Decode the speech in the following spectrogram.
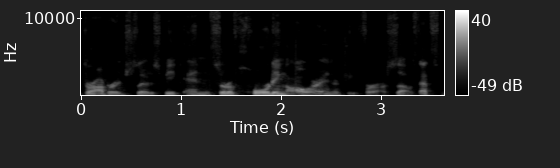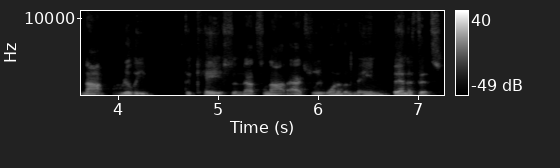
drawbridge, so to speak, and sort of hoarding all our energy for ourselves. That's not really the case, and that's not actually one of the main benefits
